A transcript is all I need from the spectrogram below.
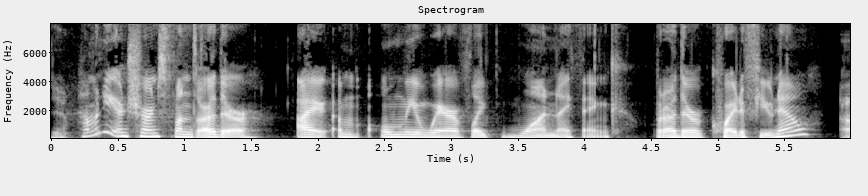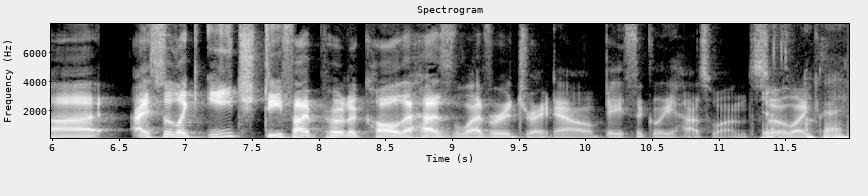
Yeah. How many insurance funds are there? I am only aware of like one, I think, but are there quite a few now? Uh, I so like each DeFi protocol that has leverage right now basically has one. So like Okay.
